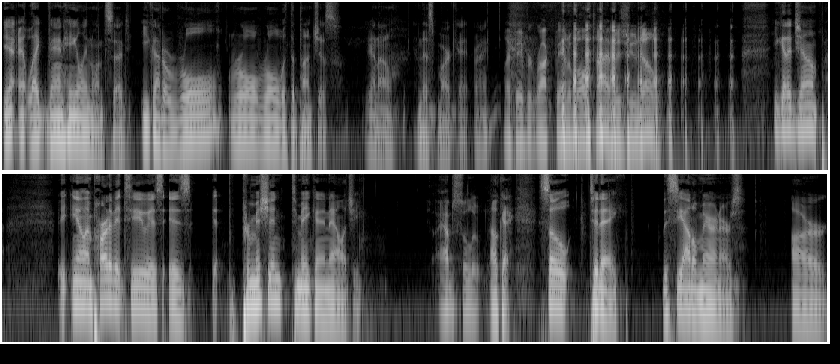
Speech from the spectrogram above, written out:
Yeah, like Van Halen once said, you got to roll, roll, roll with the punches. You know, in this market, right? My favorite rock band of all time, as you know. you got to jump. You know, and part of it too is is uh, permission to make an analogy. Absolutely. Okay, so today, the Seattle Mariners are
